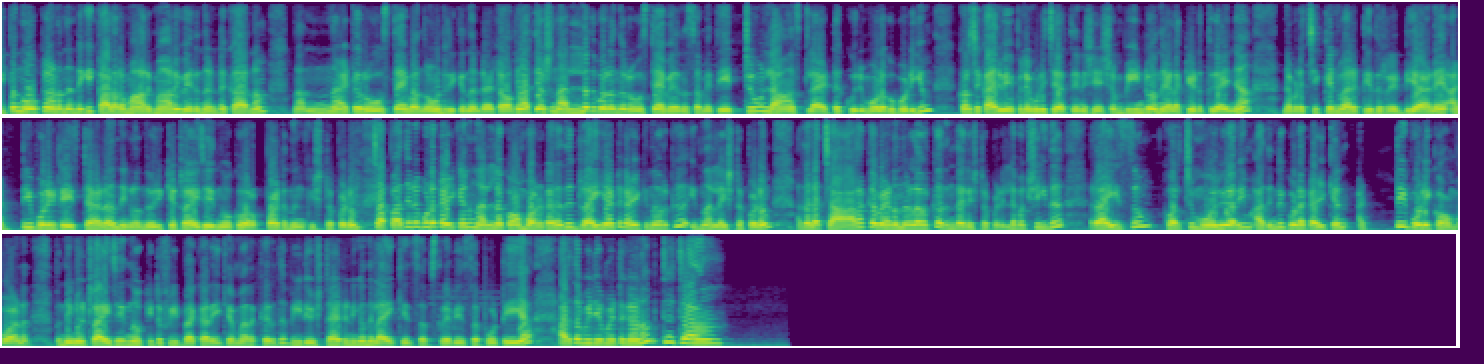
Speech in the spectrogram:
ഇപ്പം നോക്കുകയാണെന്നുണ്ടെങ്കിൽ കളർ മാറി മാറി വരുന്നുണ്ട്. കാരണം നന്നായിട്ട് റോസ്റ്റായി വന്നുകൊണ്ടിരിക്കുന്നുണ്ട് കേട്ടോ. പിന്നെ അത്യാവശ്യം നല്ലതുപോലെ ഒന്ന് റോസ്റ്റായി വരുന്ന സമയത്ത് ഏറ്റവും ലാസ്റ്റിലായിട്ട് കുരുമുളക് പൊടിയും കുറച്ച് കറിവേപ്പിലയും കൂടി ചേർത്തതിന് ശേഷം വീണ്ടും ഒന്ന് ഇളക്കി എടുത്തു കഴിഞ്ഞാൽ നമ്മുടെ ചിക്കൻ വരട്ടിയത് റെഡിയാണ് അടിപൊളി ടേസ്റ്റ് ആണ്. നിങ്ങൾ ഒന്ന് ഒരിക്കൽ ട്രൈ ചെയ്ത് നോക്കുക ഉറപ്പായിട്ട് നിങ്ങൾക്ക് ഇഷ്ടപ്പെടും. ചപ്പാത്തിയുടെ കൂടെ കഴിക്കാൻ നല്ല കോമ്പോ ആണ് അതായത് ഡ്രൈ ആയിട്ട് കഴിക്കുന്നവർക്ക് ഇത് നല്ല ഇഷ്ടപ്പെടും. അതല്ല ചാറൊക്കെ വേണമെന്നുള്ളവർക്ക് അതെന്തായാലും ഇഷ്ടപ്പെടില്ല. പക്ഷേ ഇത് റൈസും കുറച്ച് മോരുകറിയും അതിന്റെ കൂടെ കഴിക്കാൻ അടിപൊളി കോംബോ ആണ്. അപ്പം നിങ്ങൾ ട്രൈ ചെയ്ത് നോക്കിയിട്ട് ഫീഡ്ബാക്ക് അറിയിക്കാൻ മറക്കരുത്. വീഡിയോ ഇഷ്ടമായിട്ടുണ്ടെങ്കിൽ ഒന്ന് ലൈക്ക് ചെയ്ത് സബ്സ്ക്രൈബ് ചെയ്ത് സപ്പോർട്ട് ചെയ്യുക. അടുത്ത വീഡിയോ ആയിട്ട് കാണാം. ടാറ്റാ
